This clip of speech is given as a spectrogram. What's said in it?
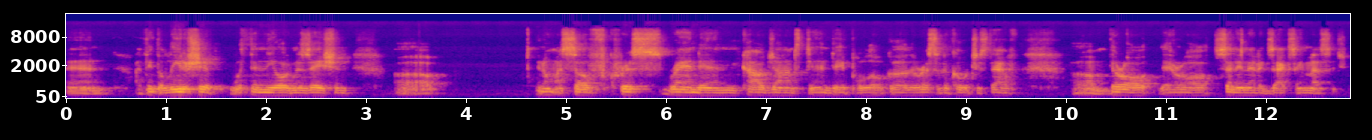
and I think the leadership within the organization, uh, you know, myself, Chris, Brandon, Kyle Johnston, Dave Puloka, the rest of the coaching staff, um, they're all they're all sending that exact same message.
